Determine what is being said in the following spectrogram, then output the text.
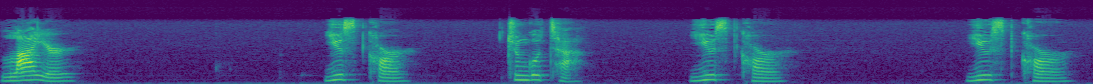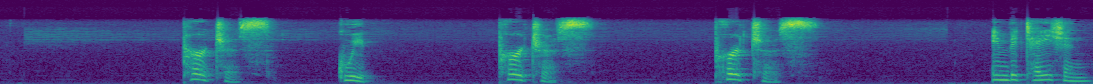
liar used car 중고차 used car used car purchase 구입 purchase purchase invitation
